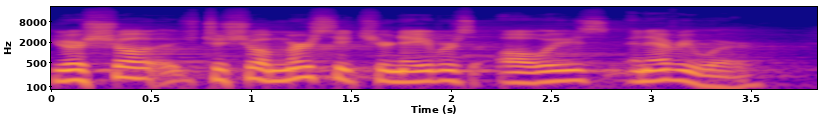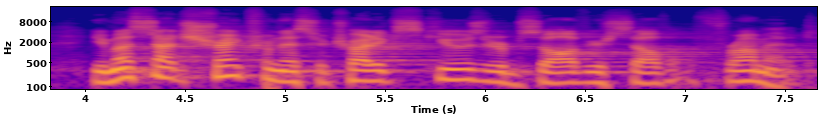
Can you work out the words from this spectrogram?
You are show, to show mercy to your neighbors always and everywhere. You must not shrink from this or try to excuse or absolve yourself from it.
